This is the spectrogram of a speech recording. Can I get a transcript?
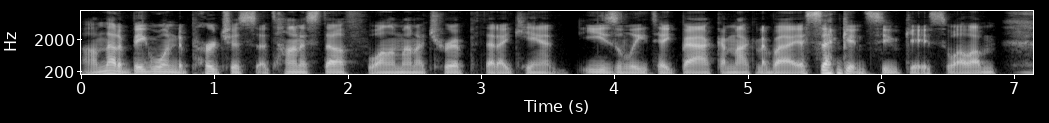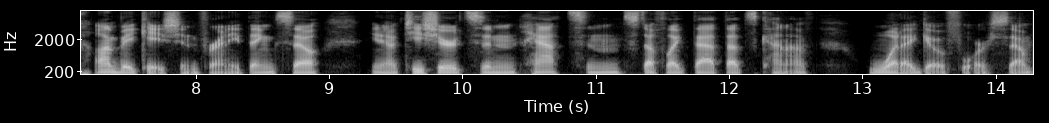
I'm not a big one to purchase a ton of stuff while I'm on a trip that I can't easily take back. I'm not going to buy a second suitcase while I'm on vacation for anything. So, you know, t shirts and hats and stuff like that, that's kind of what I go for. So,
